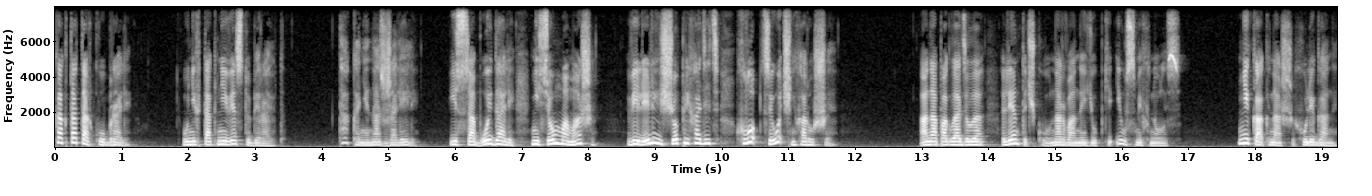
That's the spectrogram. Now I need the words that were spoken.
Как татарку убрали. У них так невест убирают. Так они нас жалели. И с собой дали, несем мамаша. Велели еще приходить. Хлопцы очень хорошие. Она погладила ленточку на рваной юбке и усмехнулась. Не как наши хулиганы.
